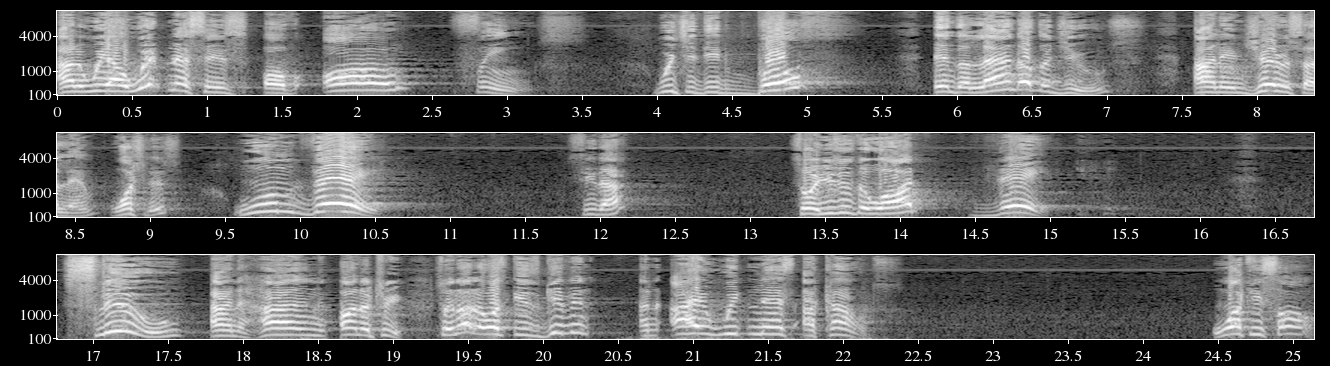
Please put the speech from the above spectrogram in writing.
And we are witnesses of all things which he did both in the land of the Jews and in Jerusalem. Watch this. Whom they, see that? So he uses the word they slew and hanged on a tree. So in other words, he's giving an eyewitness account. What he saw.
